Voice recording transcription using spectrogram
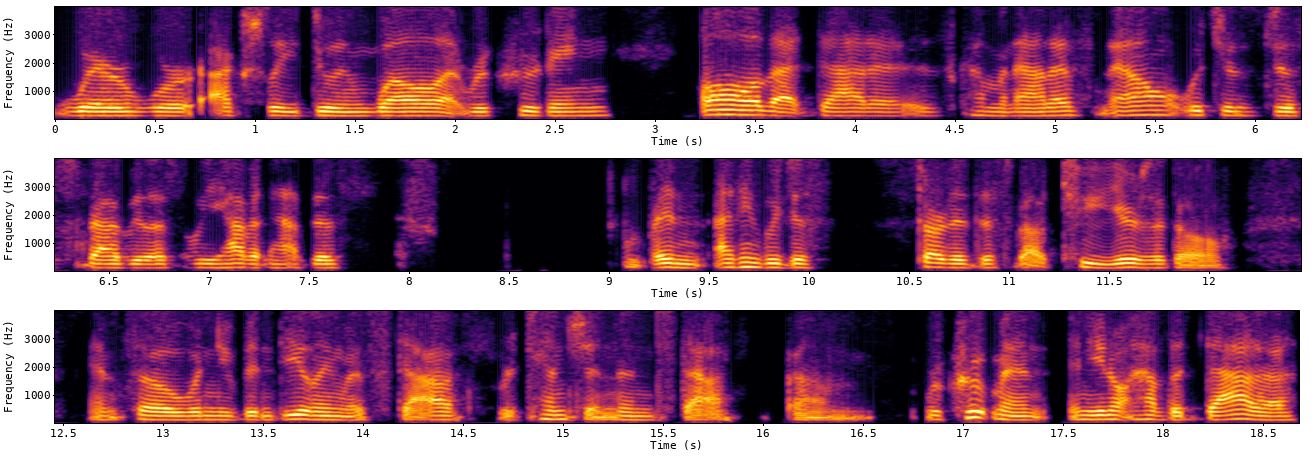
where we're actually doing well at recruiting. All that data is coming at us now, which is just fabulous. We haven't had this, and I think we just started this about two years ago. And so when you've been dealing with staff retention and staff um, recruitment and you don't have the data,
